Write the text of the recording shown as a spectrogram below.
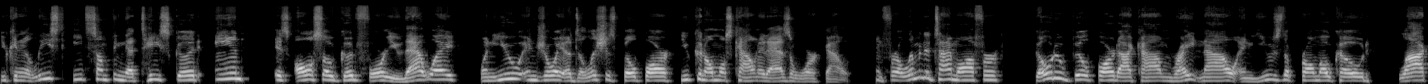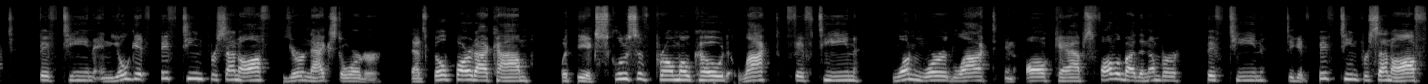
you can at least eat something that tastes good and is also good for you. That way, when you enjoy a delicious built bar, you can almost count it as a workout. And for a limited time offer, go to builtbar.com right now and use the promo code locked15 and you'll get 15% off your next order. That's builtbar.com with the exclusive promo code locked15 one word locked in all caps, followed by the number 15 to get 15% off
